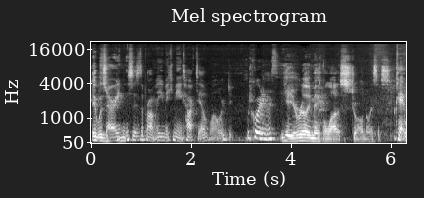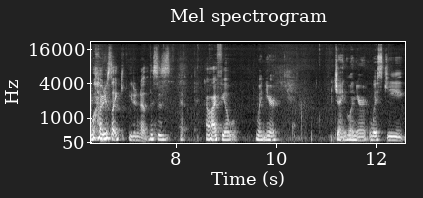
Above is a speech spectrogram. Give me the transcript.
it was. Sorry, this is the problem. You making me a cocktail while we're do- recording this. Yeah, you're really making a lot of straw noises. Okay, well, I would just like you to know this is how I feel when you're jangling your whiskey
